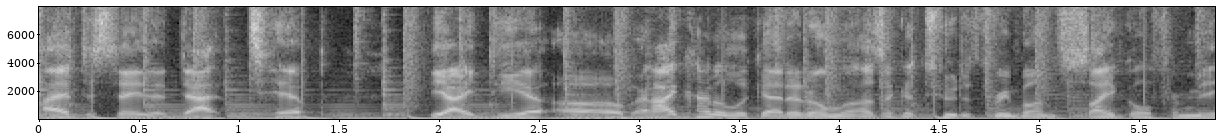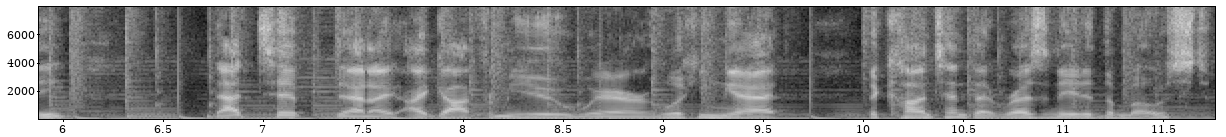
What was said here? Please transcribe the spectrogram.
I have to say that that tip, the idea of, and I kind of look at it almost as like a two to three month cycle for me. That tip that I, I got from you, where looking at the content that resonated the most,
